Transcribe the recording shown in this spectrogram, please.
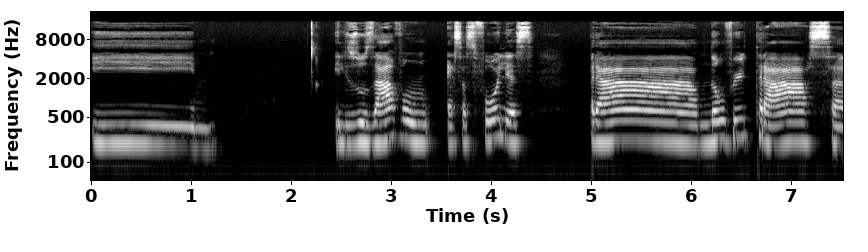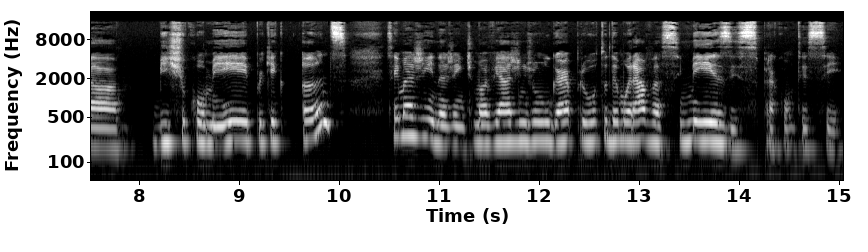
e eles usavam essas folhas para não vir traça, bicho comer, porque antes, você imagina, gente, uma viagem de um lugar para o outro demorava-se meses para acontecer.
